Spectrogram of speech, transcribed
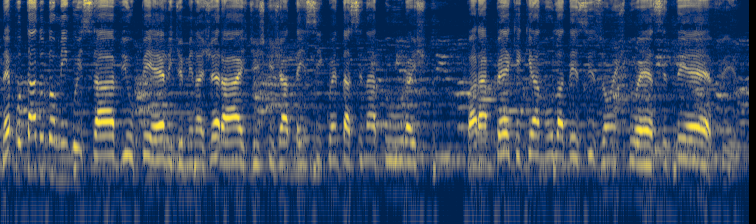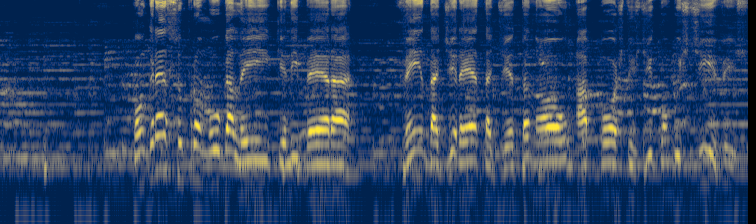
Deputado Domingos Sávio, PL de Minas Gerais, diz que já tem 50 assinaturas para a PEC que anula decisões do STF. Congresso promulga lei que libera venda direta de etanol a postos de combustíveis.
